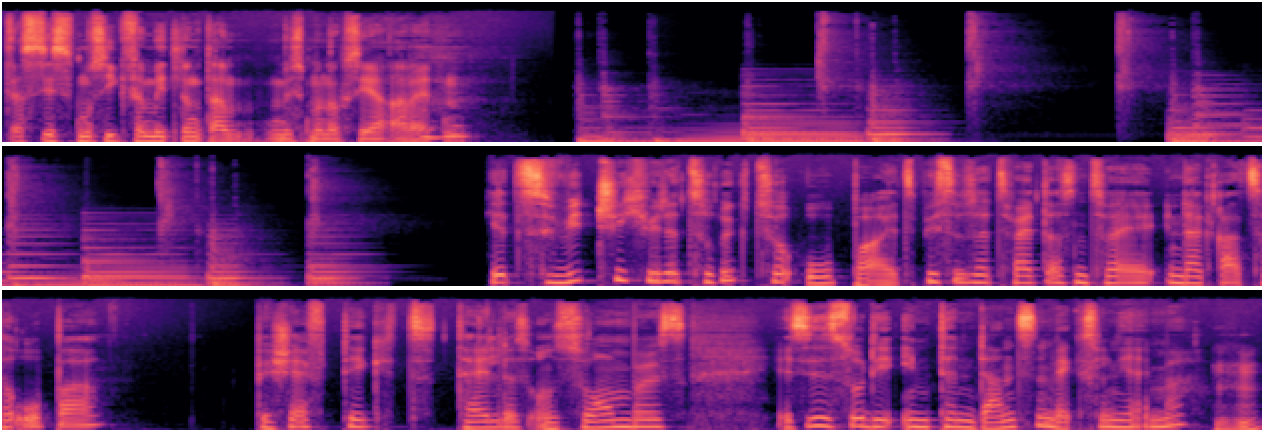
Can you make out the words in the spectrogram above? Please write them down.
das ist Musikvermittlung, da müssen wir noch sehr arbeiten. Mhm. Jetzt switche ich wieder zurück zur Oper. Jetzt bist du seit 2002 in der Grazer Oper beschäftigt, Teil des Ensembles. Es ist so, die Intendanzen wechseln ja immer. Mhm.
